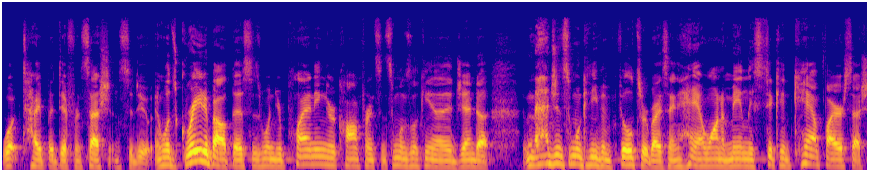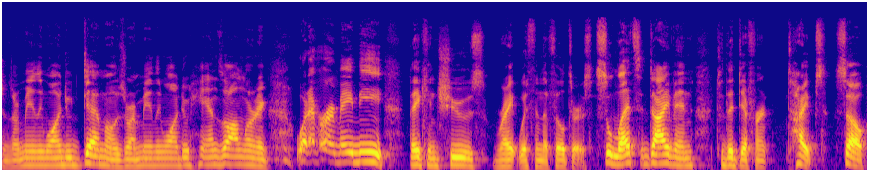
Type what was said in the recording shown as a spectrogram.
what type of different sessions to do. And what's great about this is when you're planning your conference and someone's looking at an agenda, imagine someone can even filter by saying, "Hey, I want to mainly stick in campfire sessions or I mainly want to do demos or I mainly want to do hands-on learning." Whatever it may be, they can choose right within the filters. So let's dive in to the different types. So,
